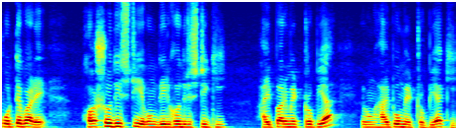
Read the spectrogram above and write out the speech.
পড়তে পারে, হর্ষদৃষ্টি এবং দীর্ঘদৃষ্টি কী হাইপারমেট্রোপিয়া এবং হাইপোমেট্রোপিয়া কী।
